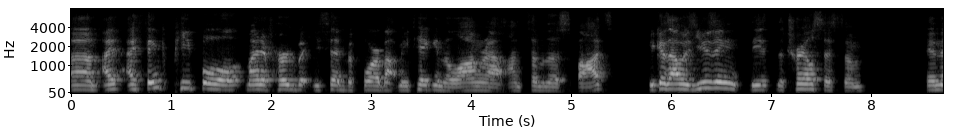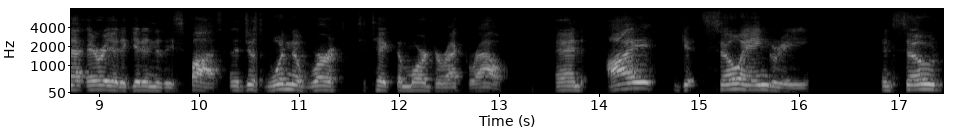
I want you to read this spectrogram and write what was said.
um, I, I think people might have heard what you said before about me taking the long route on some of those spots because I was using the, the trail system in that area to get into these spots, and it just wouldn't have worked to take the more direct route. And I get so angry and so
